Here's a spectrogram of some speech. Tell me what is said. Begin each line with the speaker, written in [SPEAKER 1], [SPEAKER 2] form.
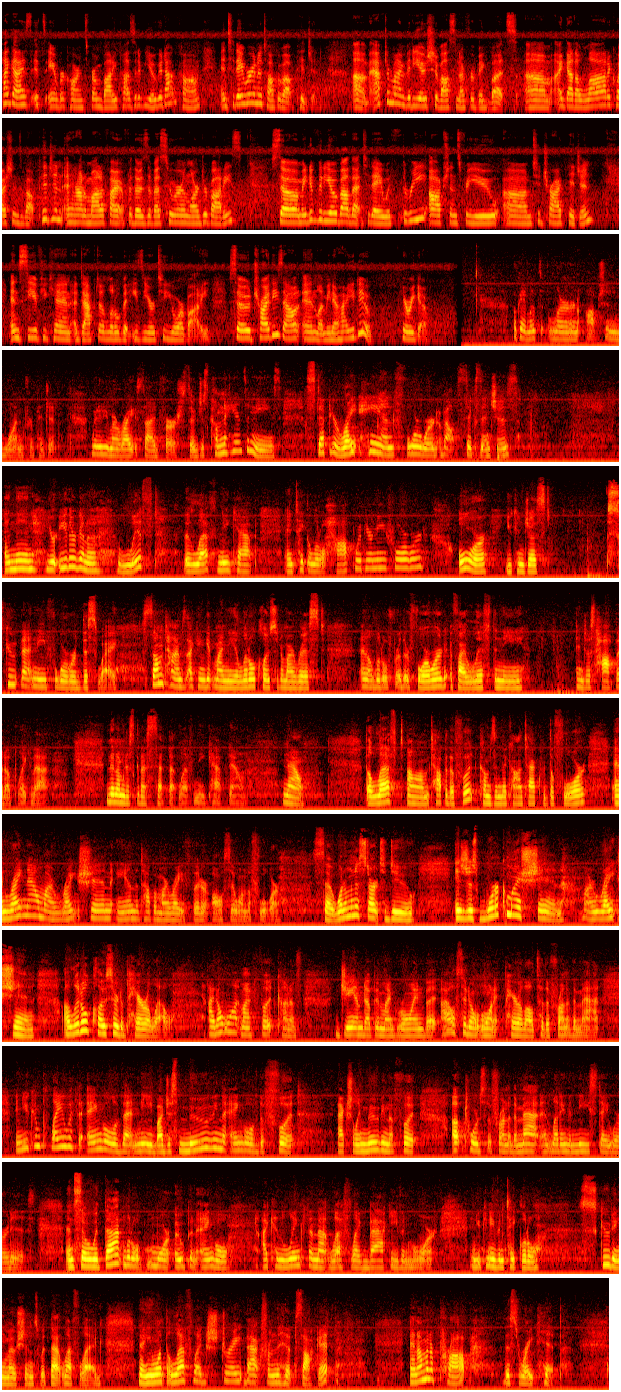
[SPEAKER 1] Hi guys, it's Amber Karnes from BodyPositiveYoga.com and today we're going to talk about pigeon. Um, after my video Shavasana for Big Butts, um, I got a lot of questions about pigeon and how to modify it for those of us who are in larger bodies. So I made a video about that today with three options for you um, to try pigeon and see if you can adapt it a little bit easier to your body. So try these out and let me know how you do. Here we go.
[SPEAKER 2] Okay, let's learn option one for pigeon. I'm to do my right side first. So just come to hands and knees. Step your right hand forward about six inches. And then you're either going to lift the left kneecap and take a little hop with your knee forward, or you can just scoot that knee forward this way. Sometimes I can get my knee a little closer to my wrist and a little further forward if I lift the knee and just hop it up like that. And then I'm just gonna set that left kneecap down. Now, the left um, top of the foot comes into contact with the floor, and right now my right shin and the top of my right foot are also on the floor. So what I'm gonna start to do is just work my shin, my right shin, a little closer to parallel. I don't want my foot kind of jammed up in my groin, but I also don't want it parallel to the front of the mat. And you can play with the angle of that knee by just moving the angle of the foot, actually moving the foot up towards the front of the mat and letting the knee stay where it is. And so with that little more open angle, I can lengthen that left leg back even more. And you can even take little scooting motions with that left leg. Now you want the left leg straight back from the hip socket. And I'm gonna prop this right hip.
